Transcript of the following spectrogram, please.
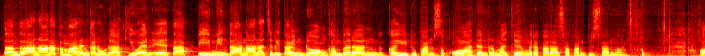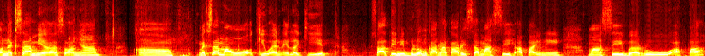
tante anak-anak kemarin kan udah Q&A tapi minta anak-anak ceritain dong gambaran kehidupan sekolah dan remaja yang mereka rasakan di sana. Oh, next time ya, soalnya uh, next time mau Q&A lagi. Saat ini belum karena Karisa masih apa ini masih baru apa?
